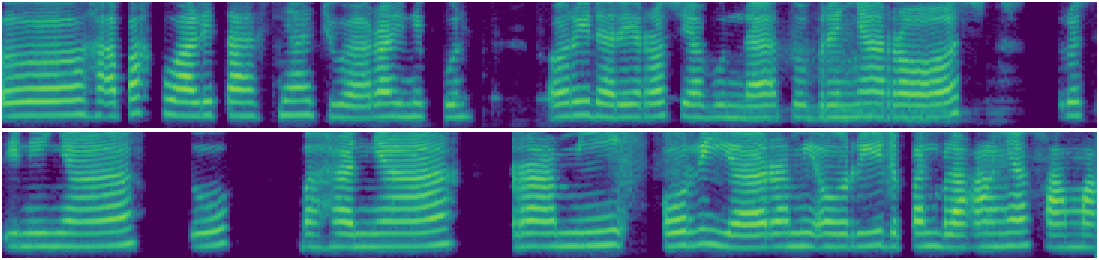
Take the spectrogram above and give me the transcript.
eh apa kualitasnya juara ini pun ori dari Rose ya bunda. Tuh brandnya Rose. Terus ininya tuh bahannya rami ori ya. Rami ori depan belakangnya sama.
